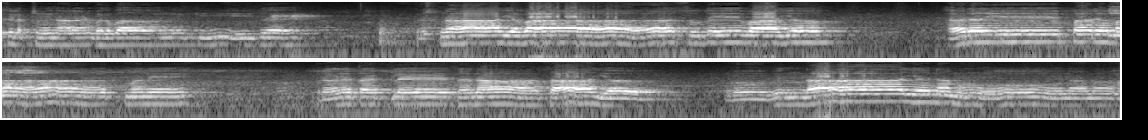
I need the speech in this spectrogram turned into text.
श्री लक्ष्मी नारायण भगवान की जय। कृष्णाय वासुदेवाय। हरये परमात्मने। प्रणतक्लेशनाशाय। गोविंदाय नमो नमः।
